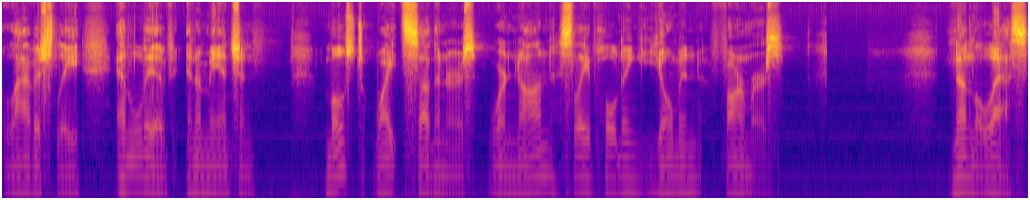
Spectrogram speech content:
lavishly, and live in a mansion. Most white Southerners were non-slaveholding yeoman farmers. Nonetheless,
